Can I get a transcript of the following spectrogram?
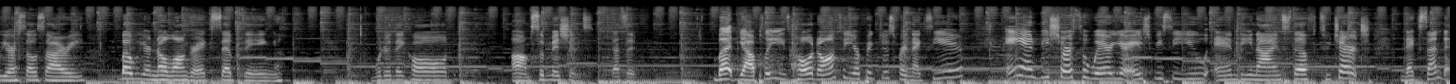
we are so sorry, but we are no longer accepting, what are they called? Um, submissions. That's it. But y'all, please hold on to your pictures for next year and be sure to wear your HBCU and D9 stuff to church next Sunday.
